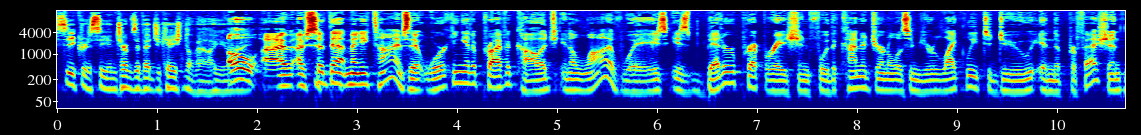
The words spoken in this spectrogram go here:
secrecy in terms of educational value. Oh, right? I've said that many times that working at a private college, in a lot of ways, is better preparation for the kind of journalism you're likely to do in the profession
